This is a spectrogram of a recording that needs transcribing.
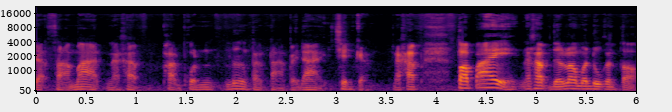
จะสามารถนะครับผ่านพ้นเรื่องต่างๆไปได้ เช่นกันนะครับ ต่อไปนะครับเดี๋ยวเรามาดูกันต่อ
